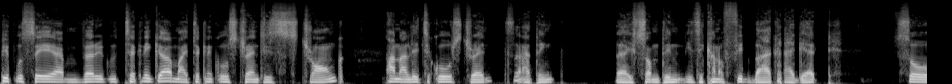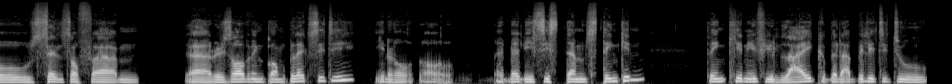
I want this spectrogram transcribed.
people say I'm very good technical. My technical strength is strong. Analytical strength, I think there is something, it's a kind of feedback I get. So sense of um, uh, resolving complexity, you know, or maybe systems thinking, thinking if you like, but ability to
